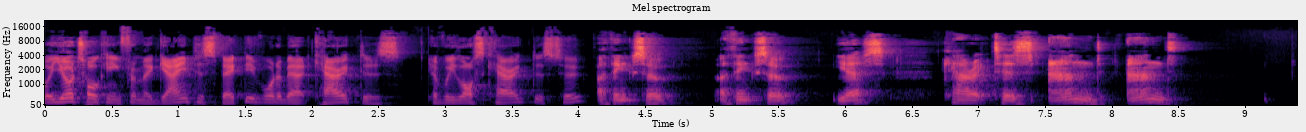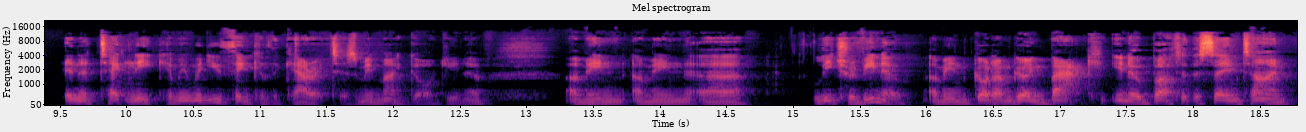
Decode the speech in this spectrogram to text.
Well, you're talking from a game perspective. What about characters? Have we lost characters too? I think so. I think so. Yes, characters and and in a technique. I mean, when you think of the characters, I mean, my God, you know, I mean, I mean, uh, Lee Trevino. I mean, God, I'm going back, you know, but at the same time,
